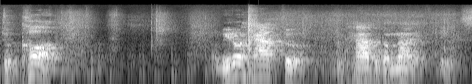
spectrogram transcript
to cut. We don't have to have the knife, please.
